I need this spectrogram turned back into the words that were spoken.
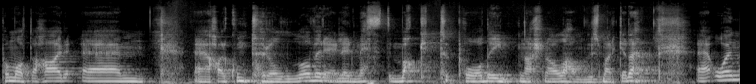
på en måte har eh, Eh, har kontroll over, eller mest makt på det internasjonale handelsmarkedet. Eh, og en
